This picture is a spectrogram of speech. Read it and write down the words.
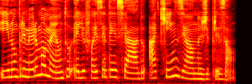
E num primeiro momento, ele foi sentenciado a 15 anos de prisão.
